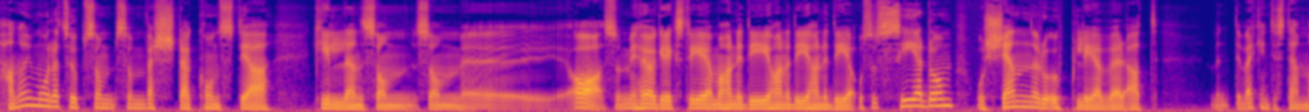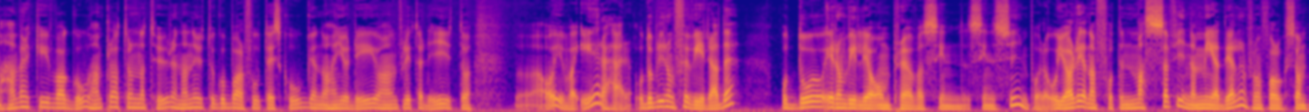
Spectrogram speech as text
Han har ju målats upp som, som värsta konstiga killen som, som, eh, ja, som är högerextrem och han är det och han är det och han är det. Och så ser de och känner och upplever att men det verkar inte stämma. Han verkar ju vara god. Han pratar om naturen. Han är ute och går barfota i skogen och han gör det och han flyttar dit och oj, vad är det här? Och då blir de förvirrade och då är de villiga att ompröva sin, sin syn på det. Och jag har redan fått en massa fina meddelanden från folk som,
